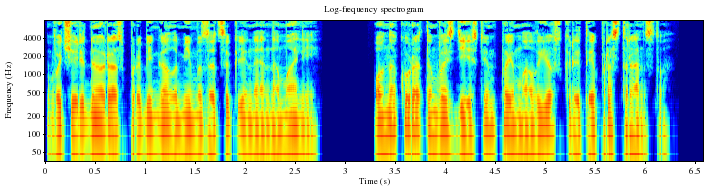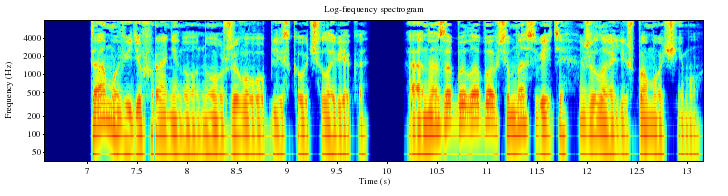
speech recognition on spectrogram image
в очередной раз пробегала мимо зацикленной аномалии, он аккуратным воздействием поймал ее в скрытое пространство. Там, увидев раненого, но живого близкого человека, она забыла обо всем на свете, желая лишь помочь ему.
